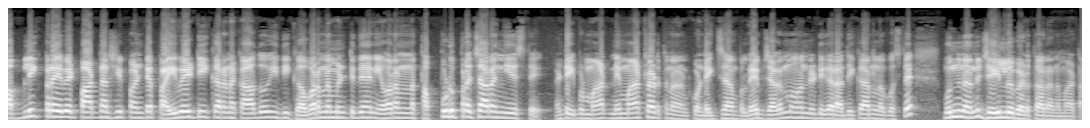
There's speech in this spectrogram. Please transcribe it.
పబ్లిక్ ప్రైవేట్ పార్ట్నర్షిప్ అంటే ప్రైవేటీకరణ కాదు ఇది గవర్నమెంట్దే అని ఎవరన్నా తప్పుడు ప్రచారం చేస్తే అంటే ఇప్పుడు మాట నేను మాట్లాడుతున్నాను అనుకోండి ఎగ్జాంపుల్ రేపు జగన్మోహన్ రెడ్డి గారు అధికారంలోకి వస్తే ముందు నన్ను జైల్లో పెడతారనమాట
